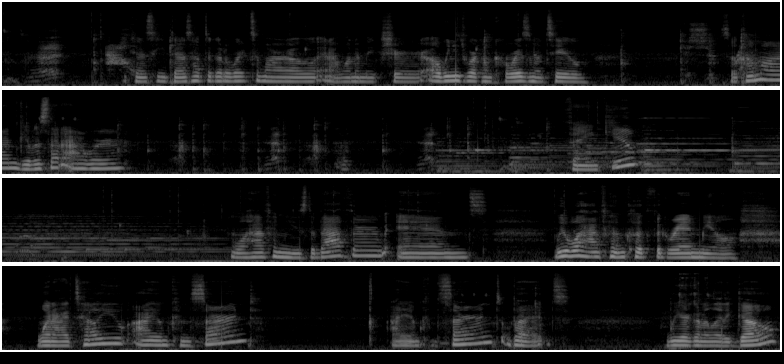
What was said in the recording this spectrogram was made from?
Because he does have to go to work tomorrow. And I want to make sure. Oh, we need to work on charisma too. So come on, give us that hour. Thank you. We'll have him use the bathroom and we will have him cook the grand meal. When I tell you I am concerned, I am concerned, but we are going to let it go.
